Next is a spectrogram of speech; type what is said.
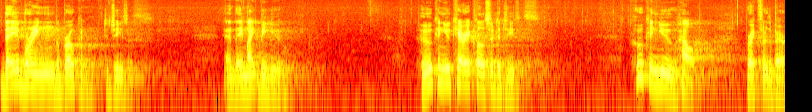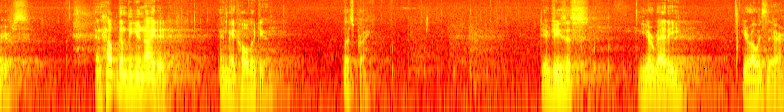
They bring the broken to Jesus, and they might be you. Who can you carry closer to Jesus? Who can you help break through the barriers and help them be united and made whole again? Let's pray. Dear Jesus, you're ready. You're always there.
